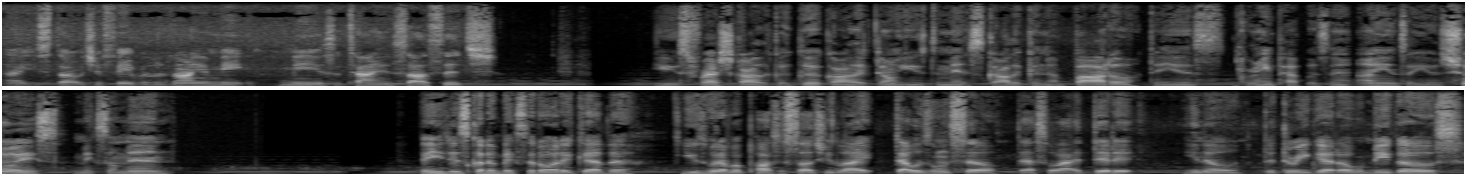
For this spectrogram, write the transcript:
Alright, you start with your favorite lasagna meat. Me is Italian sausage. Use fresh garlic or good garlic. Don't use the minced garlic in a bottle. Then use green peppers and onions of your choice. Mix them in. Then you're just gonna mix it all together. Use whatever pasta sauce you like. That was on sale. That's why I did it. You know, the three ghetto amigos.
